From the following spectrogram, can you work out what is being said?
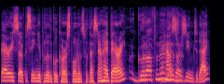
Barry Soper, senior political correspondent, with us now. Hey, Barry. Good afternoon. The House Heather. resumed today.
